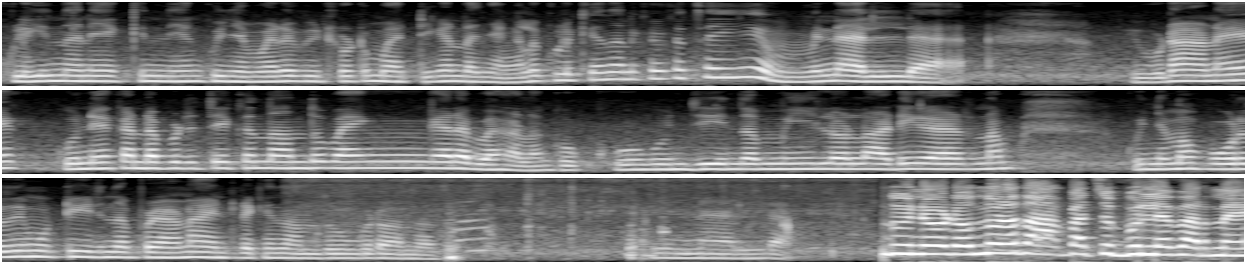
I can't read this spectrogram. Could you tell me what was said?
കുളിയും നനയൊക്കെ ഞാൻ കുഞ്ഞമ്മയുടെ വീട്ടിലോട്ട് മാറ്റിക്കണ്ട. ഞങ്ങൾ കുളിക്കാൻ നനയ്ക്കൊക്കെ ചെയ്യും. പിന്നെ അല്ല ഇവിടെ ആണേ കുഞ്ഞെ കണ്ടപ്പോഴത്തേക്കും നന്ദു ഭയങ്കര ബഹളം. കുക്കുവും കുഞ്ചിയും തമ്മിലുള്ള അടി കാരണം കുഞ്ഞമ്മ പൊറുതി മുട്ടിയിരുന്നപ്പോഴാണ് അതിന്റെ ഇടയ്ക്ക് നന്ദുവും കൂടെ വന്നത്. പിന്നെ അല്ല. നന്ദുവിനോട് ഒന്നുകൂടെ പച്ചപ്പുല്ലേ പറഞ്ഞേ?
